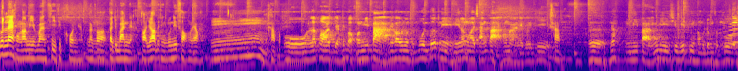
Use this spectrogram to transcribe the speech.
รุ่นแรกของเรามีประมาณ 40 คนครับ แล้วก็ปัจจุบันเนี่ยต่อยอดไปถึงรุ่นที่ 2 แล้วครับอืมครับ โอ้โหแล้วพออย่างที่บอกมันมีป่ามีความอุดมสมบูรณ์ปุ๊บนี่มีร่องรอยช้างป่าเข้ามาในพื้นที่ ครับ เออเนาะมันมีป่ามันมีชีวิตมีความอุดมสมบูรณ์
